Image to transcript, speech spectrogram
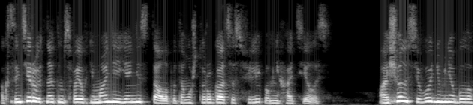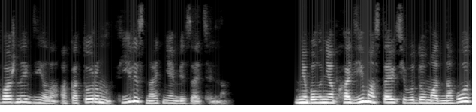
Акцентировать на этом свое внимание я не стала, потому что ругаться с Филиппом не хотелось. А еще на сегодня у меня было важное дело, о котором Филе знать не обязательно. Мне было необходимо оставить его дома одного,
